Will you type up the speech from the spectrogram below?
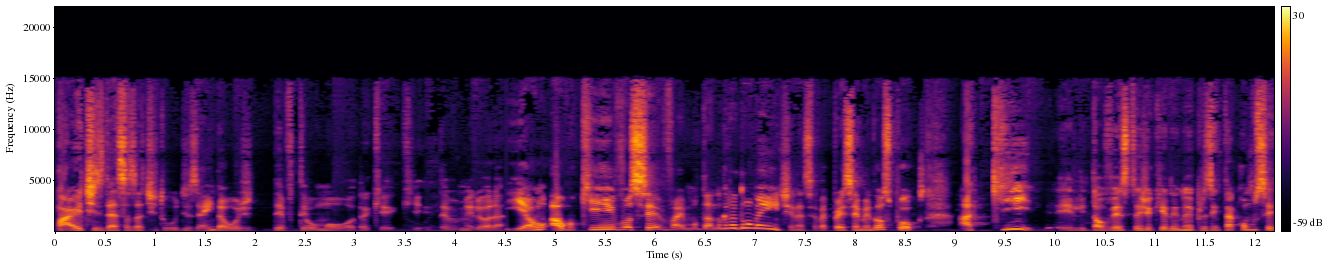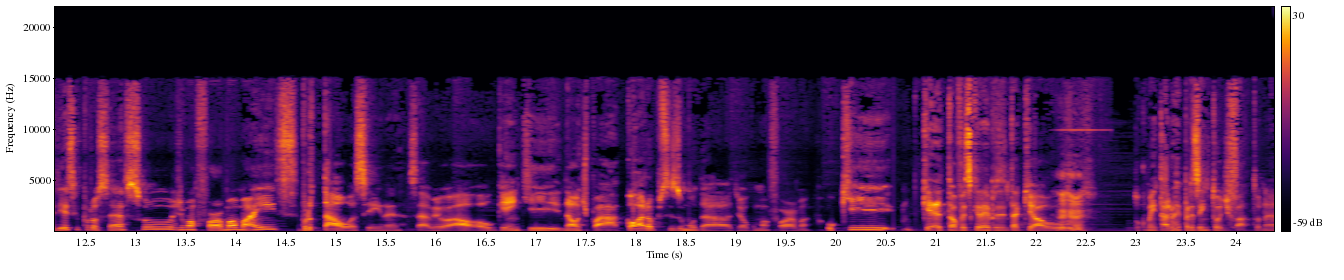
partes dessas atitudes ainda hoje devo ter uma ou outra que, que deve melhorar. E é um, algo que você vai mudando gradualmente, né? Você vai percebendo aos poucos. Aqui, ele talvez esteja querendo representar como seria esse processo de uma forma mais brutal, assim, né? Sabe? Alguém que, não, tipo, ah, agora eu preciso mudar de alguma forma. O que, que é, talvez queira representar aqui, ó, o, uhum documentário representou de fato, né?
